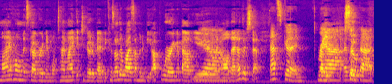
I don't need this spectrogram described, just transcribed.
my home is governed and what time I get to go to bed because otherwise I'm going to be up worrying about you Yeah. and all that other stuff. That's good. Right. Yeah, I So- like that.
